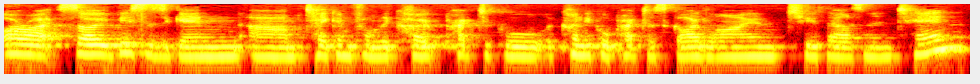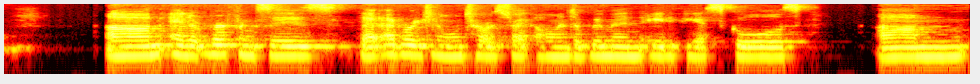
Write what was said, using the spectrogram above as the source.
all right, so this is again um, taken from the COPE Practical Clinical Practice Guideline 2010, um, and it references that Aboriginal and Torres Strait Islander women EDPS scores um,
